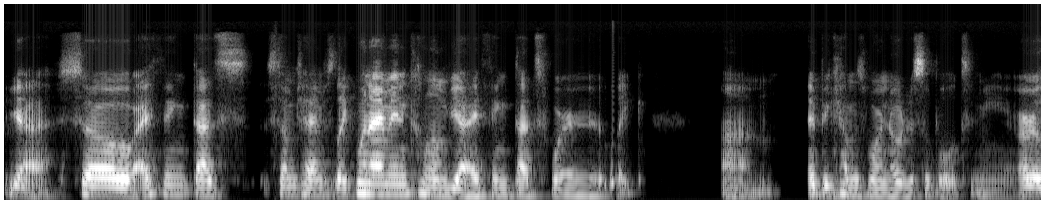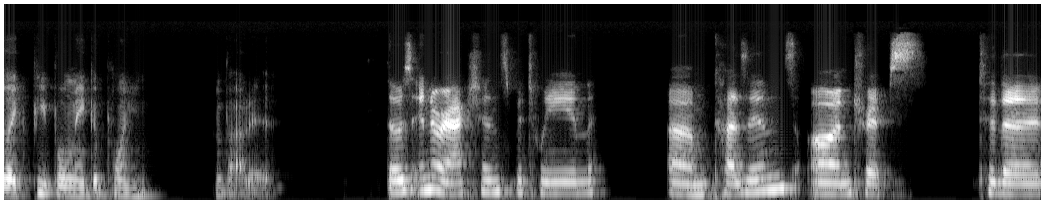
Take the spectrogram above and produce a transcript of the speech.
Yeah. So I think that's sometimes like when I'm in Colombia, I think that's where like um it becomes more noticeable to me. Or like people make a point about it. those interactions between um, cousins on trips to the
